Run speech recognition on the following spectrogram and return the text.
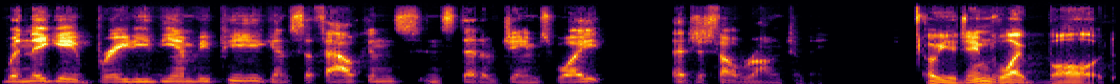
when they gave Brady the MVP against the Falcons instead of James White, that just felt wrong to me. oh yeah, James White balled.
